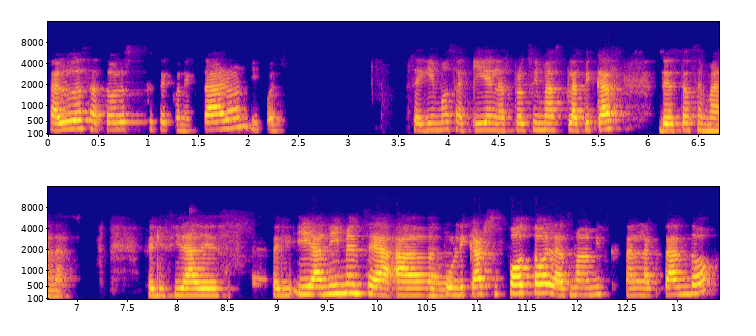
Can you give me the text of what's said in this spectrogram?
Saludos a todos los que se conectaron y pues seguimos aquí en las próximas pláticas de esta semana. Felicidades y anímense a, publicar su foto, las mamis que están lactando,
